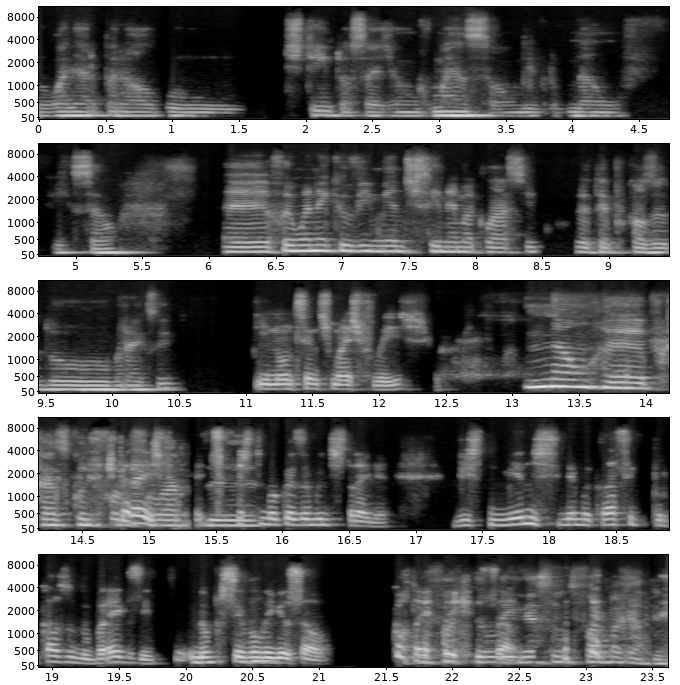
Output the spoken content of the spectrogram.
olhar para algo distinto, ou seja, um romance ou um livro de não ficção. Uh, foi um ano em que eu vi menos cinema clássico, até por causa do Brexit. E não te sentes mais feliz? Não, uh, por acaso quando for falar de... uma coisa muito estranha. Viste menos cinema clássico por causa do Brexit? Não percebo a ligação. Qual é a ligação? ligação de forma rápida.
